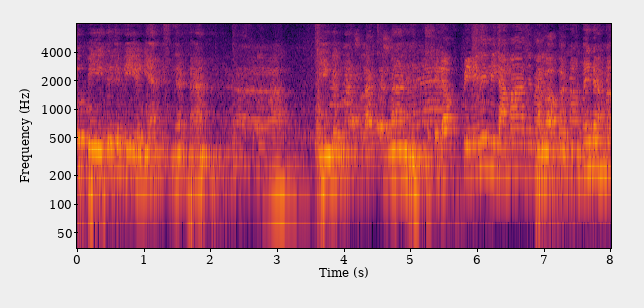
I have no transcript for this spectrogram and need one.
ทุกๆปีก็จะมีอย่างเงี้ยนะคะเอ่อ ดีกันมากรักกันมากเดี๋ยวปีนี้ไม่มีดราม่าใช่ไหมทะเลาะกันมากไม่ดราม่า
